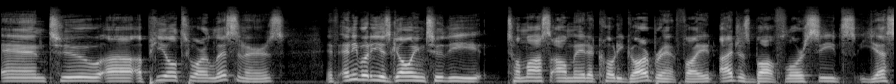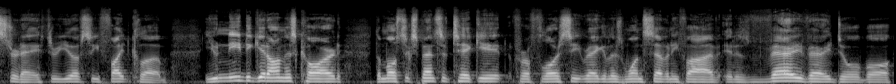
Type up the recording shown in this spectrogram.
and to uh, appeal to our listeners, if anybody is going to the Thomas Almeida Cody Garbrandt fight, I just bought floor seats yesterday through UFC Fight Club. You need to get on this card. The most expensive ticket for a floor seat regular is 175. It is very, very doable.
